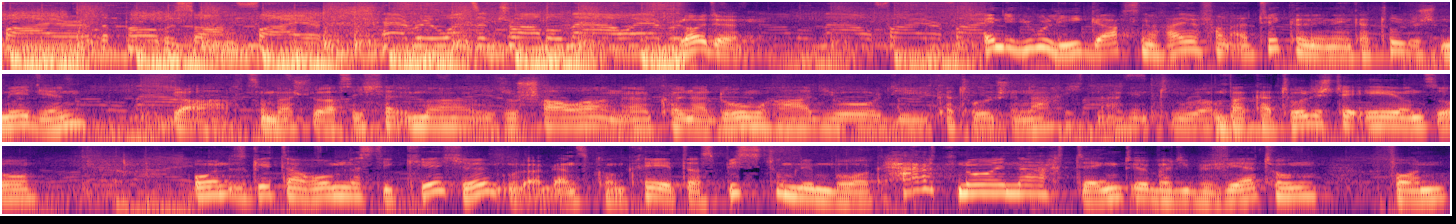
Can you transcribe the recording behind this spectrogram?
fire, the Pope is on fire. Everyone's in trouble now, everyone's Leute, Ende Juli gab es eine Reihe von Artikeln in den katholischen Medien. Ja, zum Beispiel, was ich ja immer so schaue, ne? Kölner Domradio, die katholische Nachrichtenagentur und bei katholisch.de und so. Und es geht darum, dass die Kirche, oder ganz konkret das Bistum Limburg, hart neu nachdenkt über die Bewertung von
